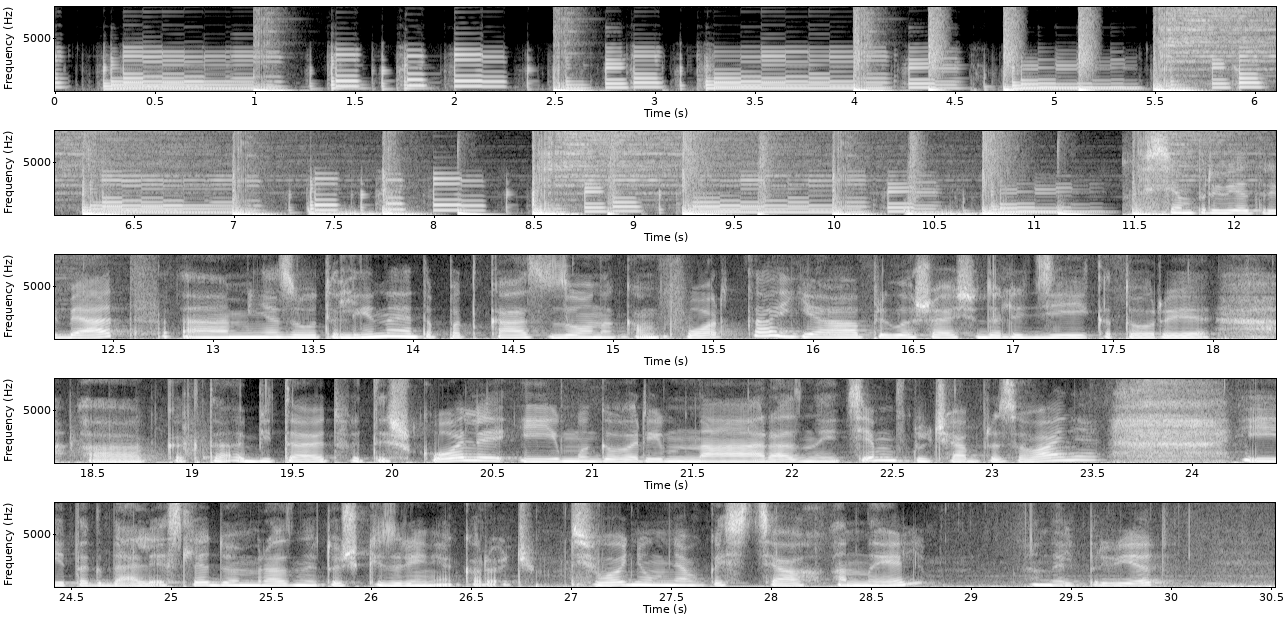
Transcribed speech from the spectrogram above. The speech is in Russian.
Всем привет, ребят! А, меня зовут Алина, это подкаст «Зона комфорта». Я приглашаю сюда людей, которые а, как-то обитают в этой школе, и мы говорим на разные темы, включая образование и так далее. Исследуем разные точки зрения, короче. Сегодня у меня в гостях Анель. Анель, привет!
